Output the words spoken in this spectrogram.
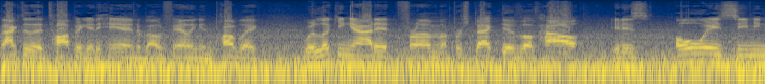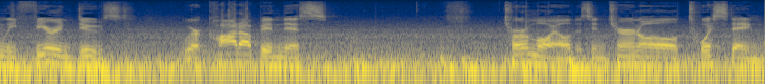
back to the topic at hand about failing in public, we're looking at it from a perspective of how it is always seemingly fear induced. We're caught up in this turmoil, this internal twisting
